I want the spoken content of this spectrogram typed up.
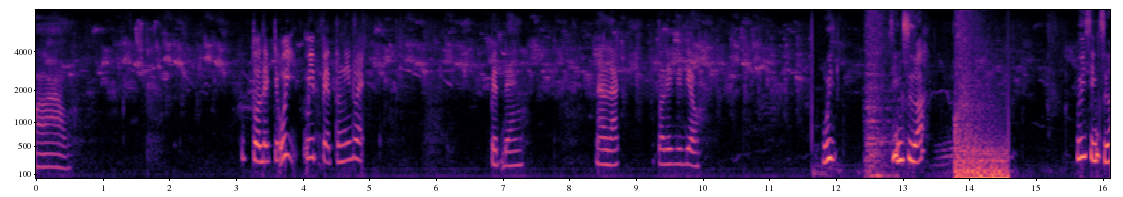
ว้าว ตัวเล็กจะอุ้ยมีเป็ดตรงนี้ด้วย เป็ดแดง น่ารัก ตัวเล็กนิดเดียว อุ้ยเสียงเสือ อุ้ยเสียงเสือ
